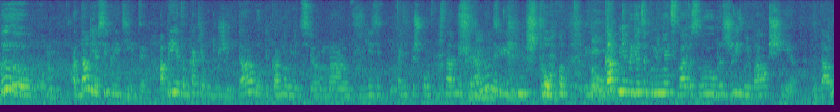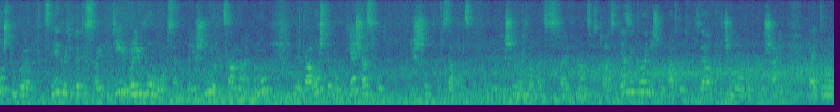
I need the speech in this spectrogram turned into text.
вы, э, отдам я все кредиты, а при этом как я буду жить, да, вот экономить э, на ездить, ходить пешком в Красноармейский район или, или что? Ну, как мне придется поменять свой, свой образ жизни вообще? Для того, чтобы следовать вот этой своей идее, волевому абсолютно решению, рациональному, для того, чтобы вот я сейчас вот решил разобраться, или решила разобраться со своей финансовой ситуацией. Я за экологичный подход, за включение обоих полушарий, поэтому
